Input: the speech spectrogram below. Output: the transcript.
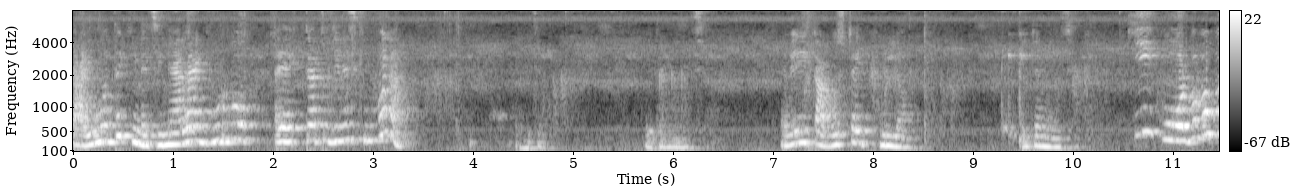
তাই মধ্যে কিনেছি। মেলায় ঘুরবো একটা তো জিনিস কিনবো না? এটা নিয়েছি। আমি এই কাগজটাই খুললাম। এটা নিয়েছি। কি করব বাবু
